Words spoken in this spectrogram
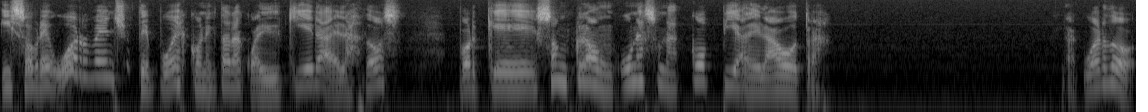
y sobre Workbench te puedes conectar a cualquiera de las dos porque son clon, una es una copia de la otra. ¿De acuerdo?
